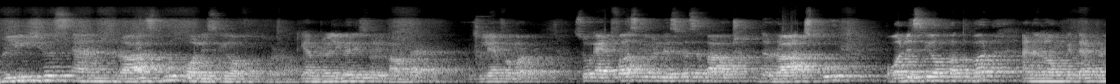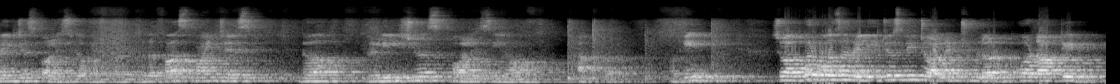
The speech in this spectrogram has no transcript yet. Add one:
religious and Rajput policy of Akbar. Okay, I'm really very sorry about that. Actually, I forgot. So at first we will discuss about the Rajput policy of Akbar and along with that religious policy of Akbar. So the first point is the religious policy of Akbar. Okay. So Akbar was a religiously tolerant ruler who adopted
